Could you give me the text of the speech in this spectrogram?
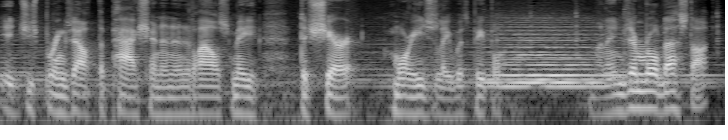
it just brings out the passion and it allows me to share it more easily with people. My name's Emerald Estock.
